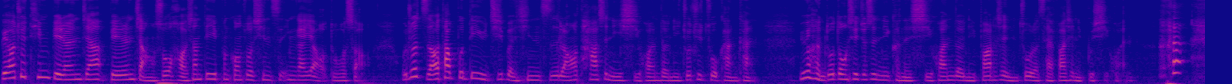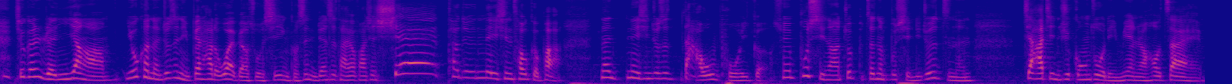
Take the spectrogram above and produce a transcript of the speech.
不要去听别人家别人讲说，好像第一份工作薪资应该要有多少。我觉得只要它不低于基本薪资，然后它是你喜欢的，你就去做看看。因为很多东西就是你可能喜欢的，你发现你做了才发现你不喜欢。就跟人一样啊，有可能就是你被他的外表所吸引，可是你认识他又发现，shit，他就是内心超可怕，那内心就是大巫婆一个，所以不行啊，就真的不行，你就是只能加进去工作里面，然后再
